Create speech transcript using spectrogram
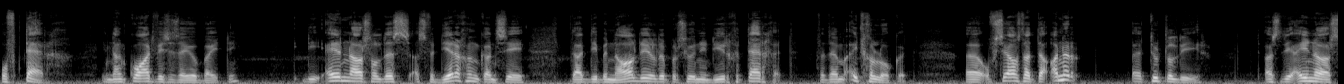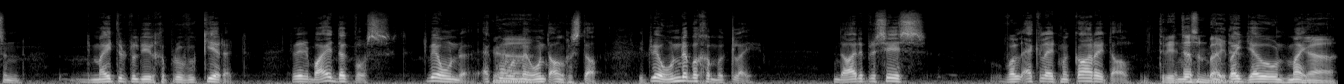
of terg en dan kwaad wees as hy jou byt nie. Die eienaar sal dus as verdediging kan sê dat die benadeelde persoon die dier geterg het dat hy hom uitgelok het. Uh of selfs dat 'n ander uh, troeteldier as die eienaars en die my troeteldier geprovokeer het. Dit baie dikwels twee honde. Ek kom ja. met my hond aangestap. Die twee honde begin beklei. En daai proses wil ek hulle uitmekaar uithaal. Tree tussen beide. By jou hond my. Ja.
